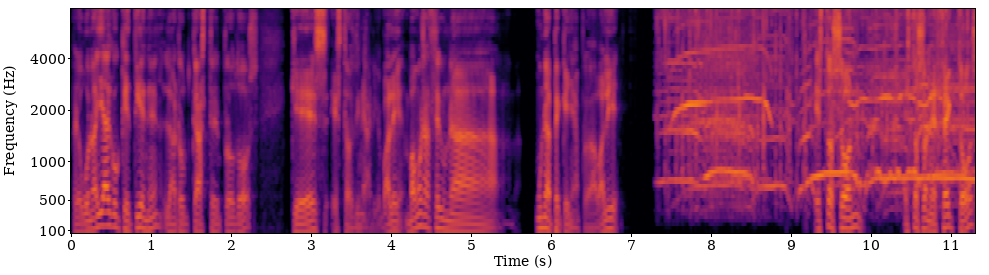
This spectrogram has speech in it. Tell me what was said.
pero bueno, hay algo que tiene la Roadcaster Pro 2 que es extraordinario, ¿vale? Vamos a hacer una, una pequeña prueba, ¿vale? Estos son, estos son efectos,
